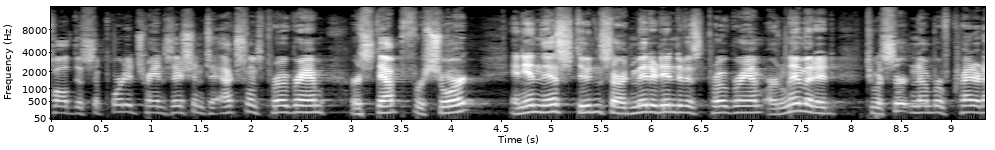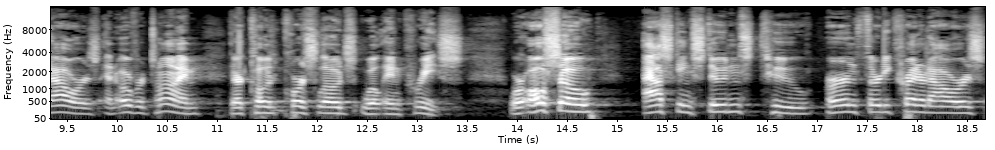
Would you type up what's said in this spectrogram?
called the Supported Transition to Excellence Program, or STEP for short. And in this, students are admitted into this program are limited to a certain number of credit hours, and over time, their course loads will increase. We're also asking students to earn 30 credit hours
